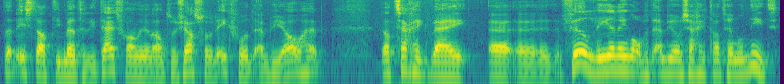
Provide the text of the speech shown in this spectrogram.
Dat is dat die mentaliteitsverandering en enthousiasme wat ik voor het mbo heb, dat zeg ik bij uh, uh, veel leerlingen op het mbo zeg ik dat helemaal niet.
